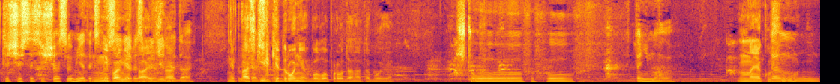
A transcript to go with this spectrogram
Это честно сейчас вы меня так Не спросили, пам'ятаєш, разбудили, да? да. Не- А Мені скільки кажется, дронів було продано тобою? Штук. О, фу, фу. Да немало. Ну, на яку суму? Там...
